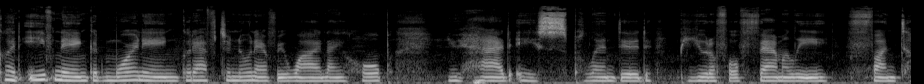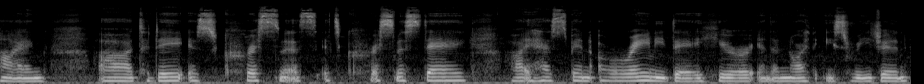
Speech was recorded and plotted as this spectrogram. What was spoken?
Good evening, good morning, good afternoon, everyone. I hope you had a splendid, beautiful family fun time. Uh, today is Christmas. It's Christmas Day. Uh, it has been a rainy day here in the Northeast region.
